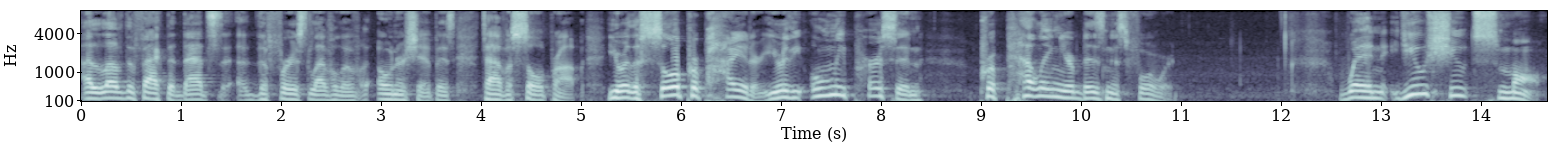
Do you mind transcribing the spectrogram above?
I love the fact that that's the first level of ownership is to have a sole prop. You are the sole proprietor. You're the only person propelling your business forward. When you shoot small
